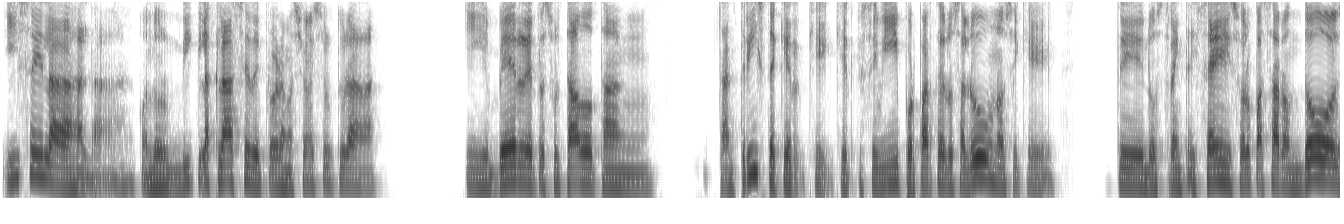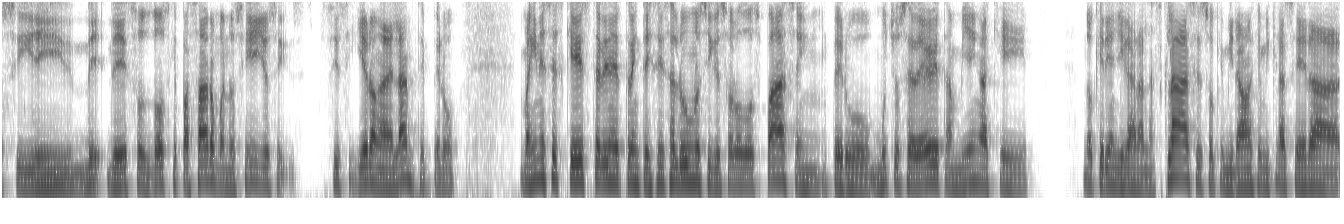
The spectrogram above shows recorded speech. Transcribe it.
hice la, la, cuando di la clase de programación estructurada y ver el resultado tan, tan triste que, que, que recibí por parte de los alumnos y que de los 36 solo pasaron dos y de, de, esos dos que pasaron, bueno, sí, ellos sí, sí siguieron adelante, pero imagínense que es tener 36 alumnos y que solo dos pasen, pero mucho se debe también a que no querían llegar a las clases o que miraban que mi clase era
